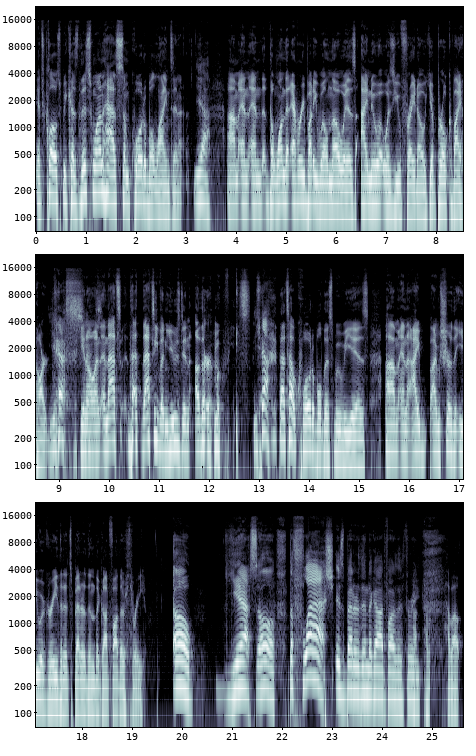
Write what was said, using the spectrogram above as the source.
It's close because this one has some quotable lines in it. Yeah, Um, and and the one that everybody will know is "I knew it was you, Fredo. You broke my heart." Yes, you know, yes. and, and that's that that's even used in other movies. yeah, That's how quotable this movie is. Um, and I I'm sure that you agree that it's better than The Godfather Three. oh, yes. Oh, The Flash is better than The Godfather Three. How, how about?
